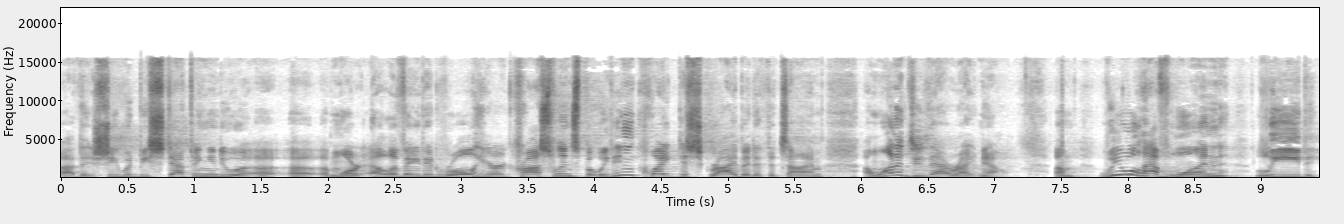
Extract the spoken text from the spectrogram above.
uh, that she would be stepping into a, a, a more elevated role here at Crosswinds, but we didn't quite describe it at the time. I want to do that right now. Um, we will have one lead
